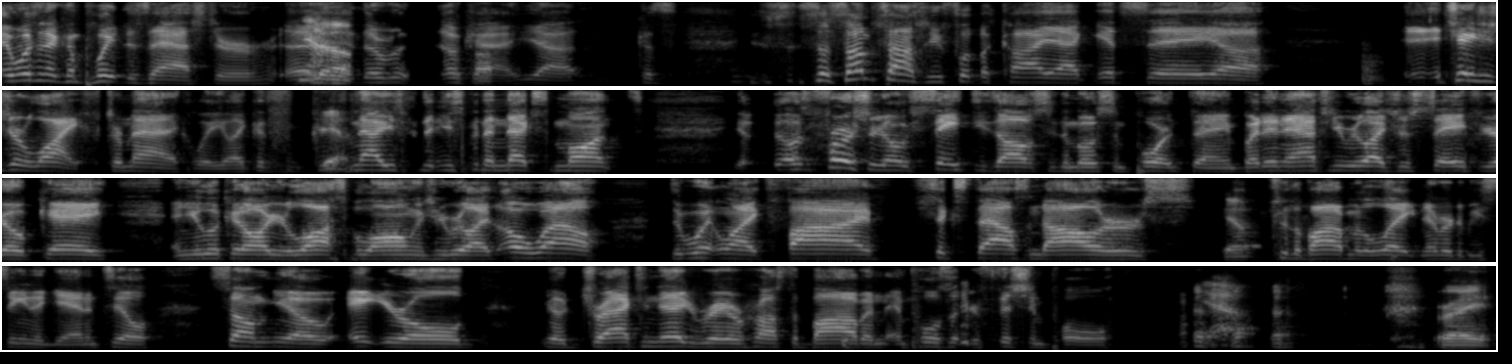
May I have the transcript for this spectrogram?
it wasn't a complete disaster. Uh, no. Uh, there was, okay, yeah, because so sometimes when you flip a kayak, it's a uh, it changes your life dramatically. Like yes. now you spend you spend the next month. First, you know, safety is obviously the most important thing, but then after you realize you're safe, you're okay, and you look at all your lost belongings, you realize, oh wow, they went like five, six thousand dollars yep. to the bottom of the lake, never to be seen again until some you know eight year old you know drags an egg rig across the bottom and, and pulls up your fishing pole. Yeah. right.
